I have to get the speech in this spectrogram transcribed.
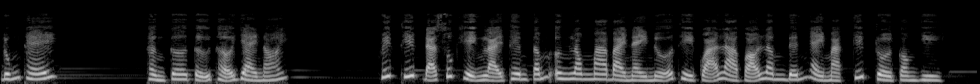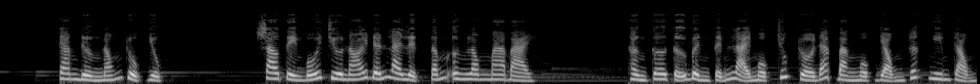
Đúng thế. Thần cơ tử thở dài nói. Huyết thiếp đã xuất hiện lại thêm tấm ưng long ma bài này nữa thì quả là võ lâm đến ngày mạc kiếp rồi còn gì. Cam đường nóng ruột dục. Sao tiền bối chưa nói đến lai lịch tấm ưng long ma bài? Thần cơ tử bình tĩnh lại một chút rồi đáp bằng một giọng rất nghiêm trọng.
